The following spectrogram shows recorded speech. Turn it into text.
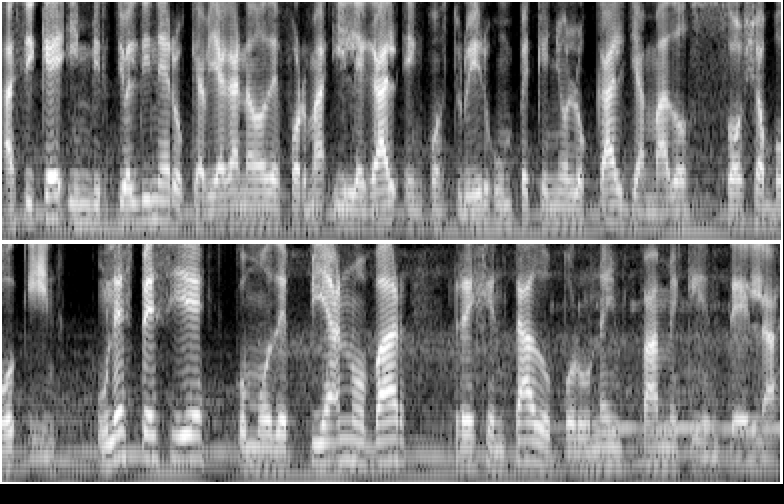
Así que invirtió el dinero que había ganado de forma ilegal en construir un pequeño local llamado Sociable Inn, una especie como de piano bar regentado por una infame clientela,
